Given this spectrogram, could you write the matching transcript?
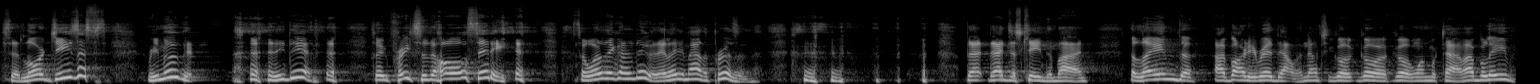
said, Lord Jesus, remove it. And he did. so he preached to the whole city. so what are they going to do? They let him out of the prison. that, that just came to mind. The lame, the, I've already read that one. Don't you go, go, go one more time. I believe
